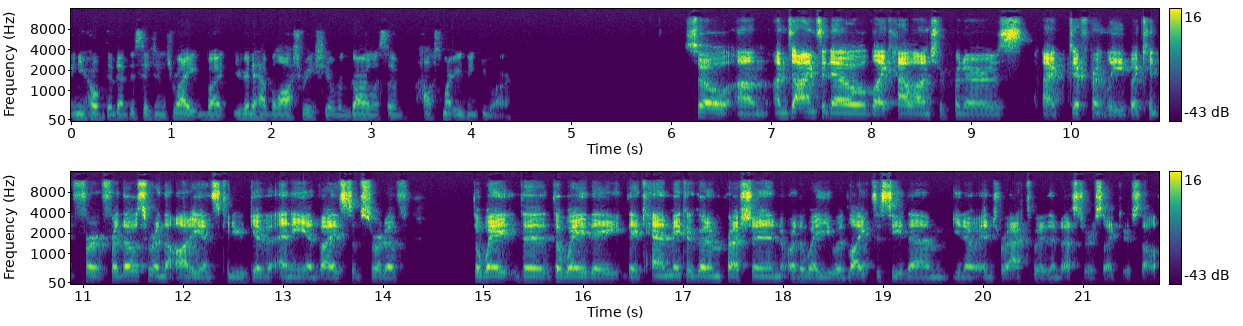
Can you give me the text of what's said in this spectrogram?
And you hope that that decision is right, but you're going to have a loss ratio regardless of how smart you think you are. So um, I'm dying to know like how entrepreneurs act differently. But can, for for those who are in the audience, can you give any advice of sort of the way the the way they they can make a good impression, or the way you would like to see them, you know, interact with investors like yourself?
